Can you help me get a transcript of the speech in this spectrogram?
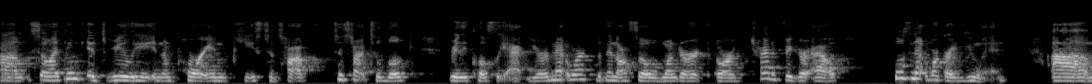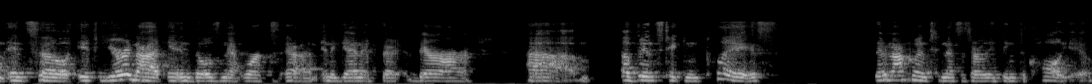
Um, so I think it's really an important piece to talk, to start to look really closely at your network, but then also wonder or try to figure out whose network are you in? Um, and so if you're not in those networks, um, and again, if there, there are um, events taking place, they're not going to necessarily think to call you.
